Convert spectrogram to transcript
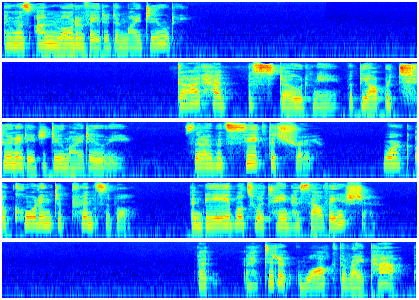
and was unmotivated in my duty. God had bestowed me with the opportunity to do my duty so that I would seek the truth, work according to principle, and be able to attain His salvation. But I didn't walk the right path.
